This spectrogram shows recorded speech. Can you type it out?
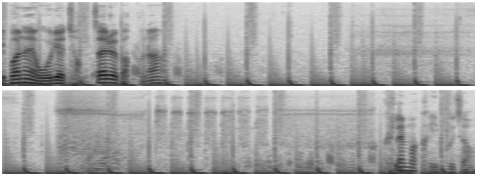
이번에는 오히려 적자를 봤구나. 클랜마크 이쁘죠?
